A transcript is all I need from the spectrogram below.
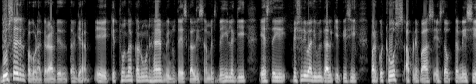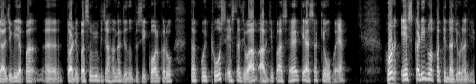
ਦੂਸਰੇ ਦਿਨ ਭਗੌੜਾ ਕਰਾਰ ਦੇ ਦਿੱਤਾ ਗਿਆ। ਇਹ ਕਿੱਥੋਂ ਦਾ ਕਾਨੂੰਨ ਹੈ? ਮੈਨੂੰ ਤਾਂ ਇਸ ਗੱਲ ਦੀ ਸਮਝ ਨਹੀਂ ਲੱਗੀ। ਇਸ ਦੀ ਪਿਛਲੀ ਵਾਰੀ ਵੀ ਗੱਲ ਕੀਤੀ ਸੀ, ਪਰ ਕੋਈ ਠੋਸ ਆਪਣੇ ਪਾਸ ਇਸ ਦਾ ਉੱਤਰ ਨਹੀਂ ਸੀ। ਅੱਜ ਵੀ ਆਪਾਂ ਤੁਹਾਡੇ ਪਾਸੋਂ ਵੀ ਚਾਹਾਂਗਾ ਜਦੋਂ ਤੁਸੀਂ ਕਾਲ ਕਰੋ, ਤਾਂ ਕੋਈ ਠੋਸ ਇਸ ਦਾ ਜਵਾਬ ਆਪ ਜੀ ਪਾਸ ਹੈ ਕਿ ਐਸਾ ਕਿਉਂ ਹੋਇਆ? ਹੁਣ ਇਸ ਕੜੀ ਨੂੰ ਆਪਾਂ ਕਿੱਦਾਂ ਜੋੜਾਂਗੇ?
